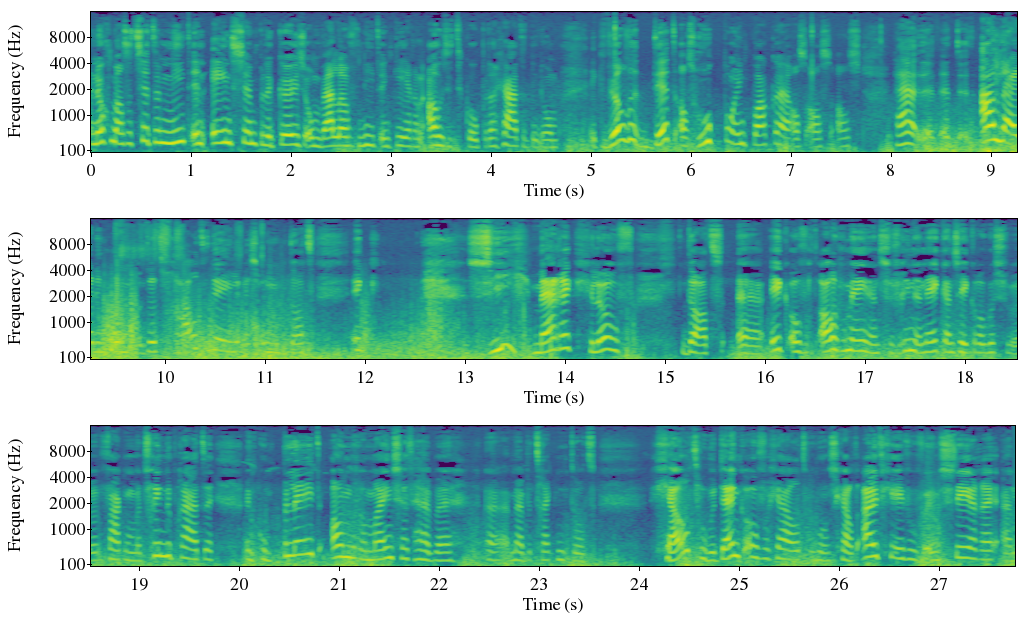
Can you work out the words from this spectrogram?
En nogmaals, het zit hem niet in één simpele keuze om wel of niet een keer een auto te kopen. Daar gaat het niet om. Ik wilde dit als hookpoint pakken, als, als, als hè, het, aanleiding om dit verhaal te delen, is omdat ik zie, merk, geloof dat uh, ik over het algemeen en zijn vrienden en ik, en zeker ook als we vaak met vrienden praten, een compleet andere mindset hebben uh, met betrekking tot geld, hoe we denken over geld, hoe we ons geld uitgeven, hoe we investeren. En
